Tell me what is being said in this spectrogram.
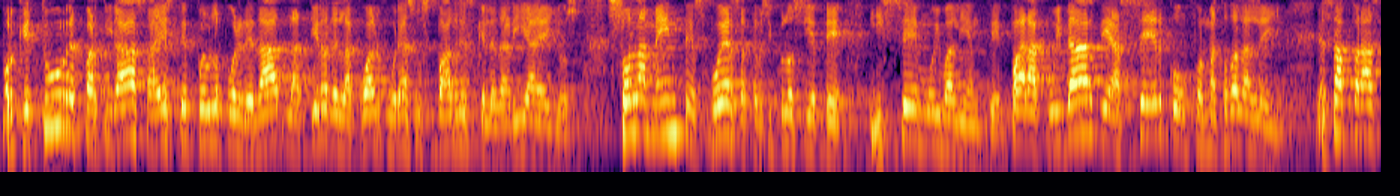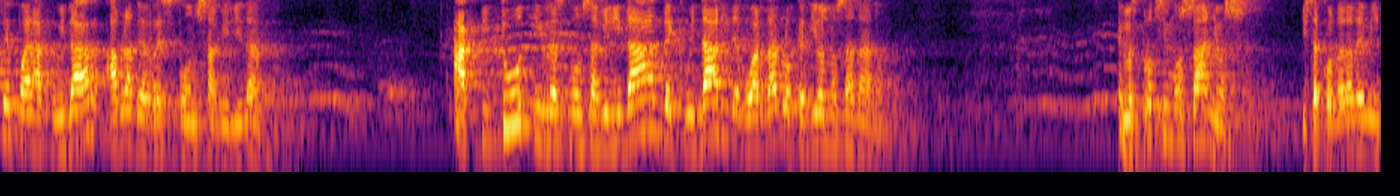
porque tú repartirás a este pueblo por heredad la tierra de la cual juré a sus padres que le daría a ellos. Solamente esfuérzate, versículo 7, y sé muy valiente para cuidar de hacer conforme a toda la ley. Esa frase para cuidar habla de responsabilidad actitud y responsabilidad de cuidar y de guardar lo que Dios nos ha dado. En los próximos años, y se acordará de mí,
